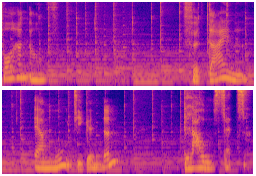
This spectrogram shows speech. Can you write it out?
Vorhang auf für deine ermutigenden Glaubenssätze.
